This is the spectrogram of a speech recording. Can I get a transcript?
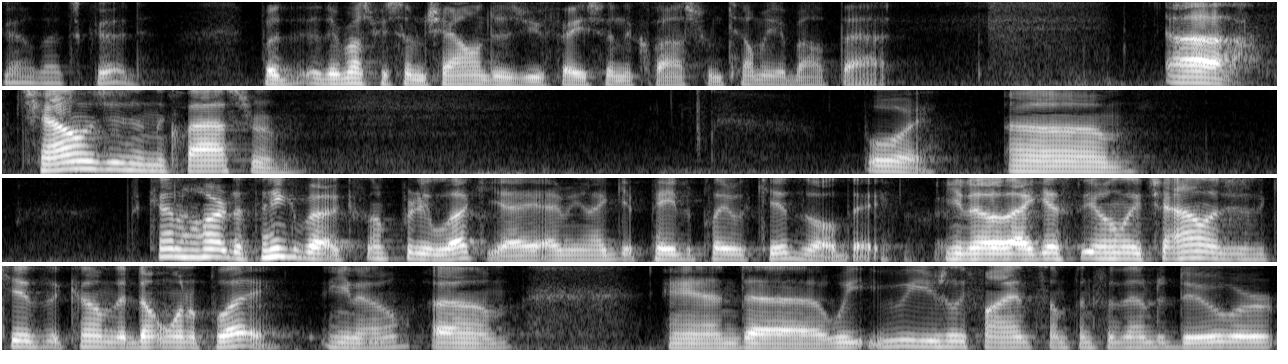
Yeah, that's good. But there must be some challenges you face in the classroom. Tell me about that. Uh, challenges in the classroom. Boy, um, it's kind of hard to think about because I'm pretty lucky. I, I, mean, I get paid to play with kids all day. You know, I guess the only challenge is the kids that come that don't want to play, you know. Um, and uh, we, we usually find something for them to do or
